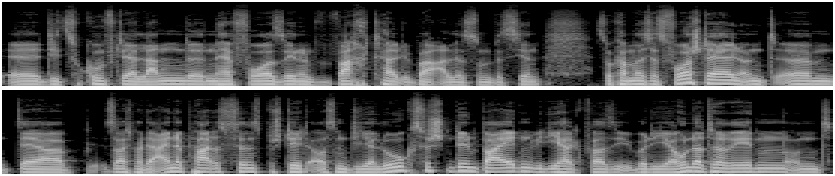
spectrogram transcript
äh, die Zukunft der Landen hervorsehen und wacht halt über alles so ein bisschen. So kann man sich das vorstellen. Und ähm, der, sag ich mal, der eine Part des Films besteht aus einem Dialog zwischen den beiden, wie die halt quasi über die Jahrhunderte reden und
